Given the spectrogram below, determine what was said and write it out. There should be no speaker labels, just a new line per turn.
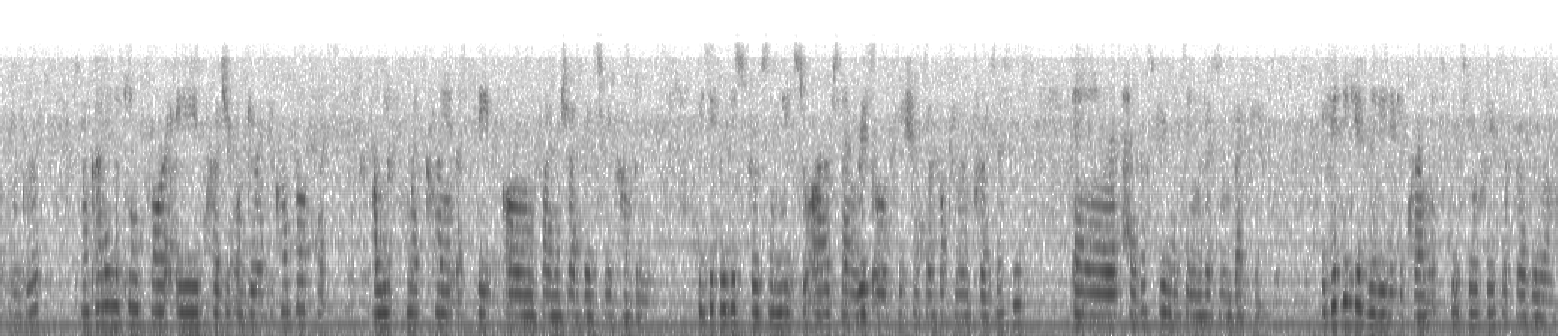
Consulting Group. I'm currently looking for a project and guarantee consultant. I'm looking for my client a state-owned financial advisory company. Basically, this person needs to understand risk allocations and procurement processes and has experience in investment banking. If you think you have needed requirements, please feel free to apply below.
